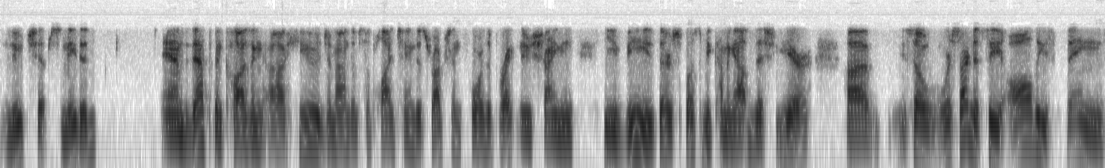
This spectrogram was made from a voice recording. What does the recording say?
new chips needed and that's been causing a huge amount of supply chain disruption for the bright new shiny EVs that are supposed to be coming out this year. Uh, so we're starting to see all these things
